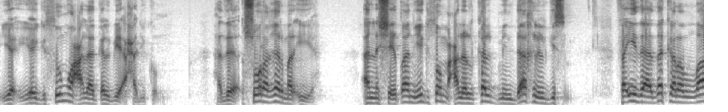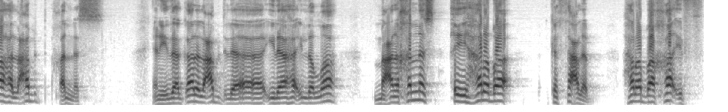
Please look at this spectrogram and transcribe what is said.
يجثم على قلب أحدكم. هذا صورة غير مرئية. أن الشيطان يجثم على القلب من داخل الجسم. فإذا ذكر الله العبد خنس. يعني إذا قال العبد لا إله إلا الله معنى خنس أي هرب كالثعلب هرب خائف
